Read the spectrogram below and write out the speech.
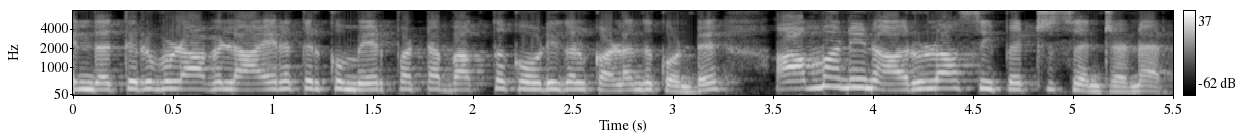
இந்த திருவிழாவில் ஆயிரத்திற்கும் மேற்பட்ட பக்த கோடிகள் கலந்து கொண்டு அம்மனின் அருளாசி பெற்று சென்றனர்.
